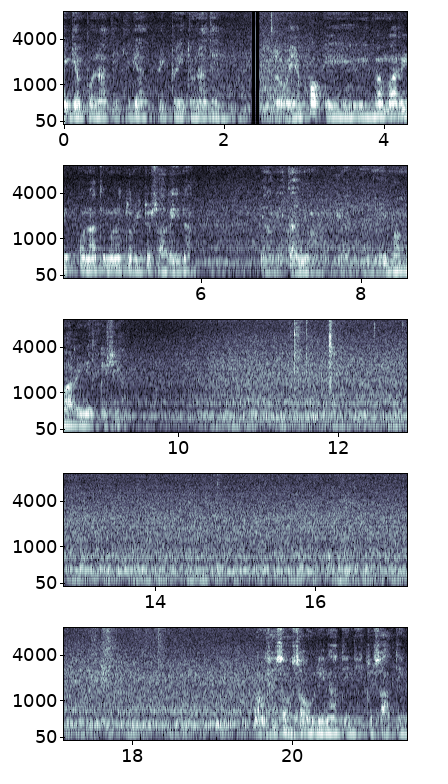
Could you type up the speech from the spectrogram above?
Iigyan po natin ito, piprito natin. So, ayan po, imamarin po natin muna ito rito sa harina. Yan, kita nyo. Yan, ko siya. Ang sasaw-sauli natin dito sa ating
